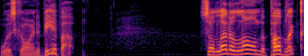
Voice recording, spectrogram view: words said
was going to be about. So let alone the public.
